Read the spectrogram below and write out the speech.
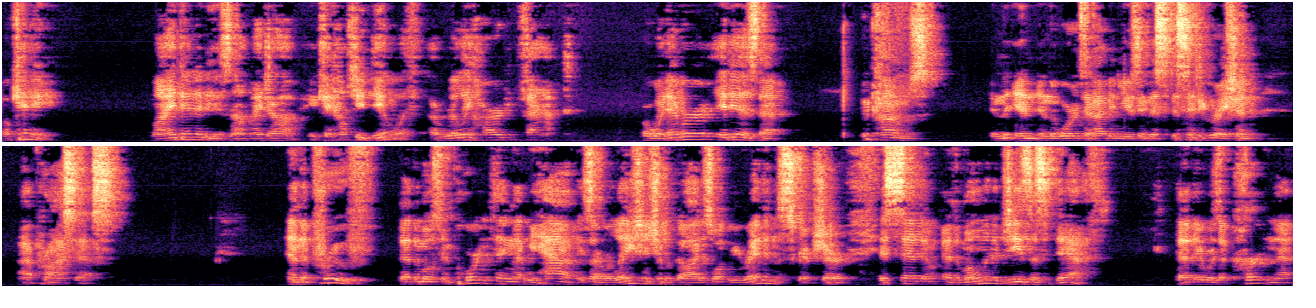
okay, my identity is not my job. It can help you deal with a really hard fact or whatever it is that becomes, in the, in, in the words that I've been using, this disintegration uh, process. And the proof that the most important thing that we have is our relationship with God is what we read in the scripture. It said at the moment of Jesus' death that there was a curtain that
